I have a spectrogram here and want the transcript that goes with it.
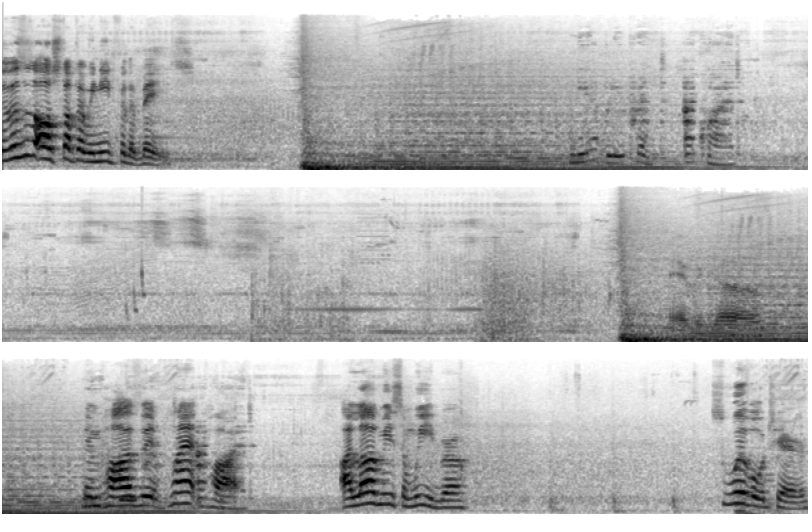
So this is all stuff that we need for the base. New blueprint acquired. There we go. New Composite plant pot. acquired. I love me some weed, bro. Swivel chair.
